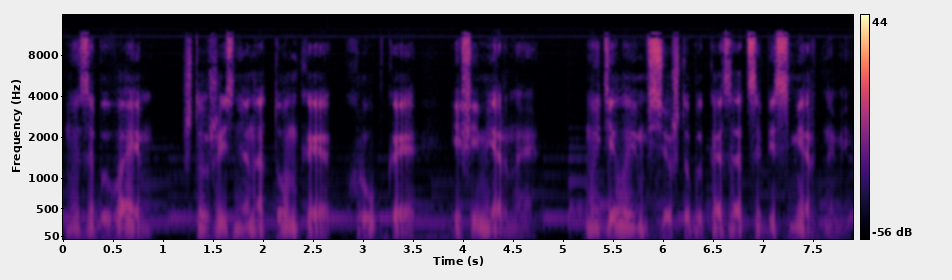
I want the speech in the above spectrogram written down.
Мы забываем, что жизнь она тонкая, хрупкая, эфемерная. Мы делаем все, чтобы казаться бессмертными.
